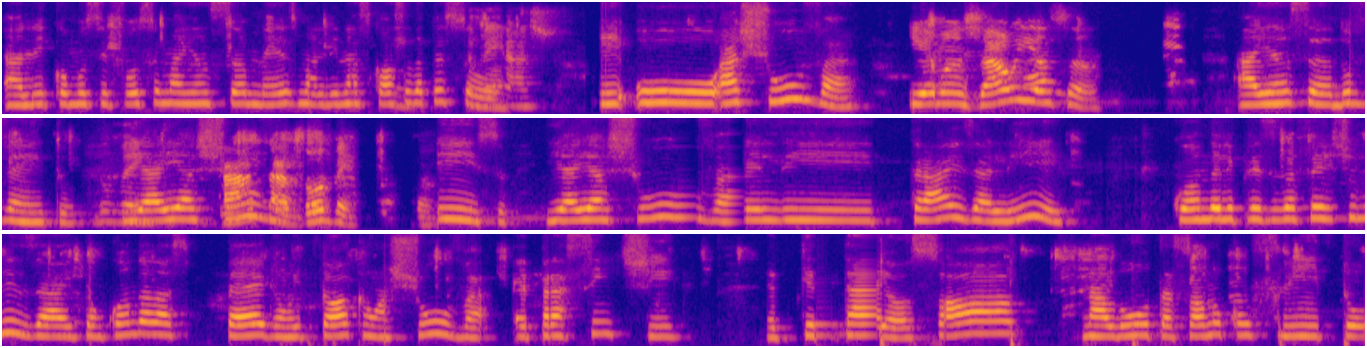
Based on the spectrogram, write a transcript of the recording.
ali como se fosse uma Yansan mesmo, ali nas costas da pessoa. Também acho. E o, a chuva. Iemanjá ou Yansan? A Yansan do vento. Do vento. E aí a chuva. Ah, tá, do vento. Isso. E aí a chuva, ele traz ali quando ele precisa fertilizar. Então, quando elas pegam e tocam a chuva, é para sentir. É porque tá aí, ó, só na luta, só no conflito.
